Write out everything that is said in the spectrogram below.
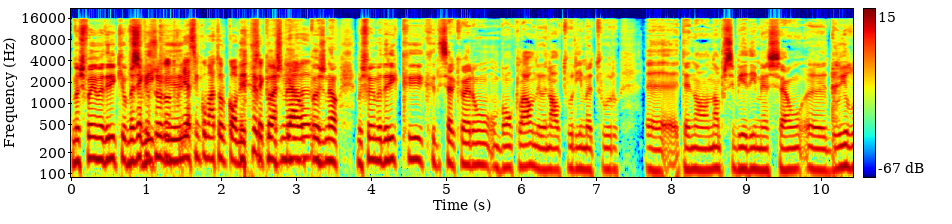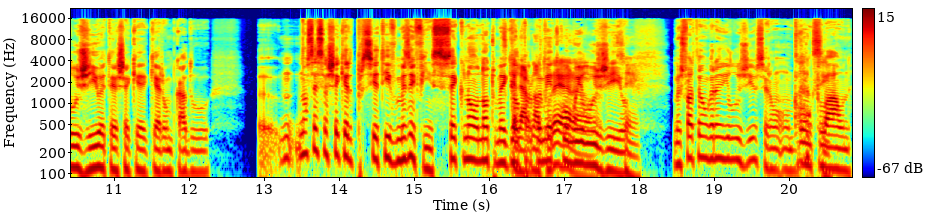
Mas foi em Madrid que eu percebi Mas é que as pessoas que... não te conhecem como ator cómico, por isso é que pois eu não, piada... pois não. Mas foi em Madrid que, que disseram que eu era um, um bom clown, eu na altura imaturo, uh, até não, não percebi a dimensão uh, do elogio, até achei que, que era um bocado não sei se achei que era depreciativo, mas enfim, sei que não, não tomei aquilo propriamente como elogio. Sim. Mas de facto é um grande elogio ser um, um claro bom clown. Sim.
